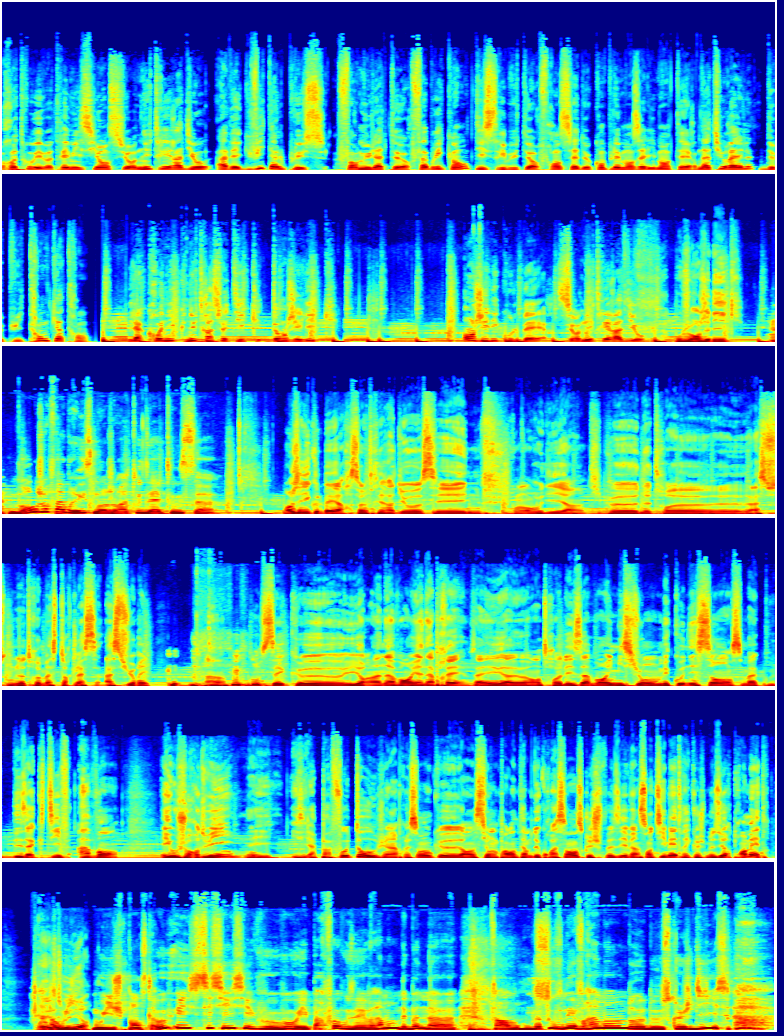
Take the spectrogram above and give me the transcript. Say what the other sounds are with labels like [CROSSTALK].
Retrouvez votre émission sur Nutri Radio avec Vital Plus, formulateur, fabricant, distributeur français de compléments alimentaires naturels depuis 34 ans. La chronique nutraceutique d'Angélique. Angélique Houlbert sur Nutri Radio. Bonjour Angélique. Bonjour Fabrice, bonjour à toutes et à tous. Angélique Colbert sur Nutri Radio, c'est comment vous dire un petit peu notre euh, notre masterclass assurée. Hein. [LAUGHS] On sait qu'il y aura un avant et un après. Vous savez, euh, entre les avant émissions, mes connaissances, ma, des actifs avant et aujourd'hui, il n'y a pas photo. J'ai l'impression que si on parle en termes de croissance, que je faisais 20 cm et que je mesure 3 mètres. Ah oui, oui, je pense là. Oui, oui, si, si, si. Vous, oui, parfois vous avez vraiment des bonnes. Euh, enfin, vous vous souvenez vraiment de, ce que je dis.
